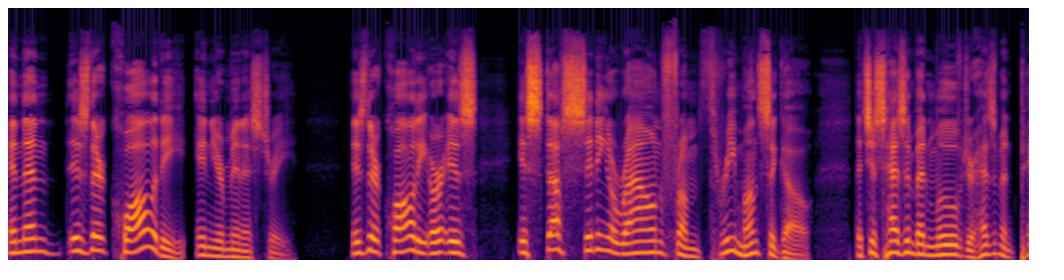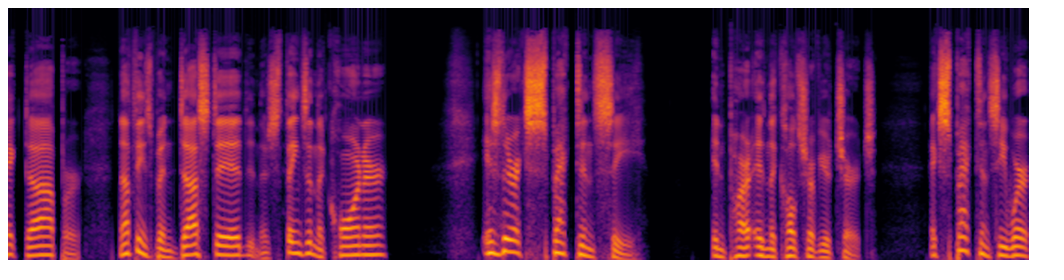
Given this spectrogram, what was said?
And then, is there quality in your ministry? Is there quality or is is stuff sitting around from 3 months ago that just hasn't been moved or hasn't been picked up or nothing's been dusted and there's things in the corner? Is there expectancy in part in the culture of your church? Expectancy where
